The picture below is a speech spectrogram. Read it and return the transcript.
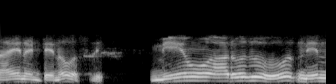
నాయన అంటేనో వస్తుంది. మేము ఆ రోజు నేను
